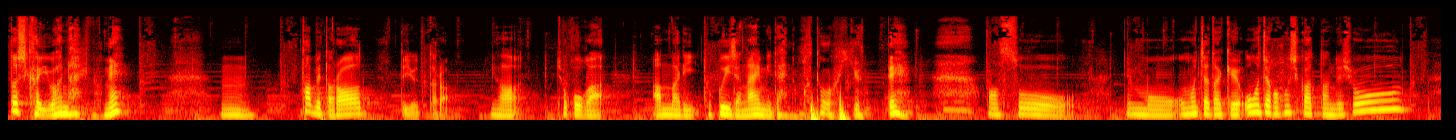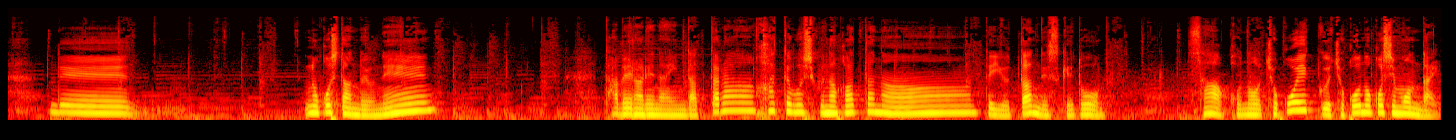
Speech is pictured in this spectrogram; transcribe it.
としか言わないのね。うん。食べたら？って言ったら、いや、チョコがあんまり得意じゃないみたいなことを言って、あ、そう。でも、おもちゃだけ、おもちゃが欲しかったんでしょ？で、残したんだよね食べられないんだったら買ってほしくなかったなって言ったんですけどさあこのチョコエッグチョコ残し問題。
